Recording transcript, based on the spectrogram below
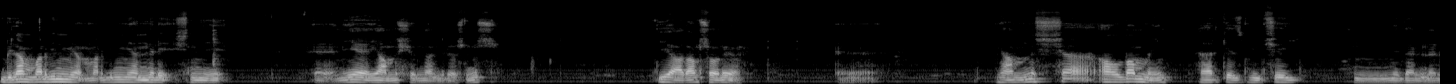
Bilen var, bilmeyen var. Bilmeyenleri şimdi e, niye yanlış yönlendiriyorsunuz? diye adam soruyor. E, yanlışa aldanmayın. Herkes bir şey hmm, ne derler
